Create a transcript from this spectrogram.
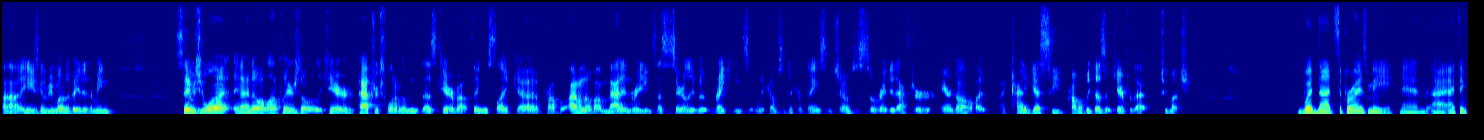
uh, he's going to be motivated. I mean say what you want, and I know a lot of players don't really care. Patrick's one of them does care about things like uh, probably I don't know about Madden ratings necessarily, but rankings when it comes to different things. And Jones is still rated after Aaron Donald. I, I kind of guess he probably doesn't care for that too much. Would not surprise me, and I, I think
